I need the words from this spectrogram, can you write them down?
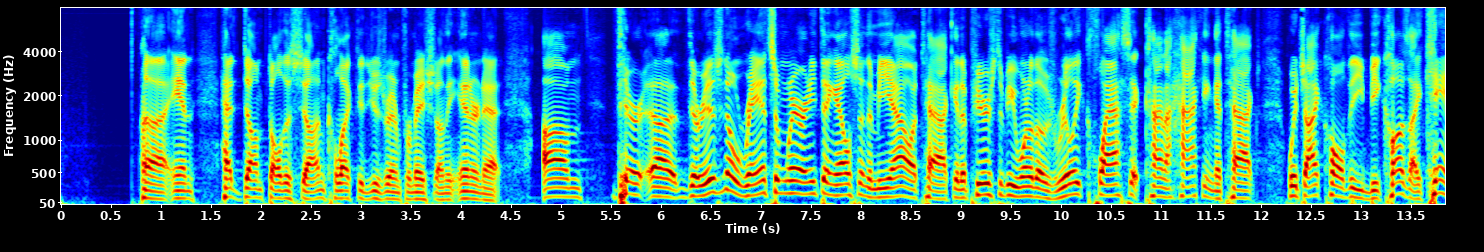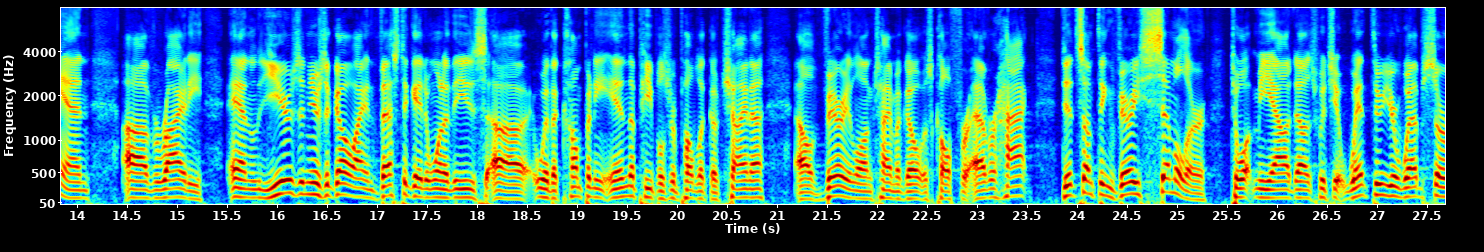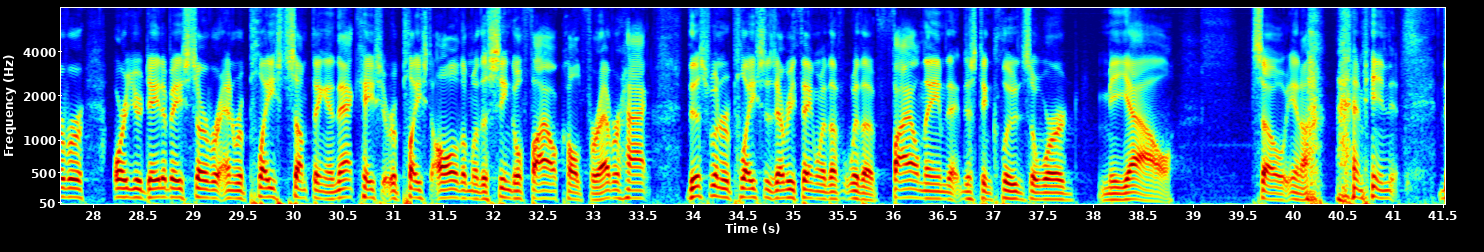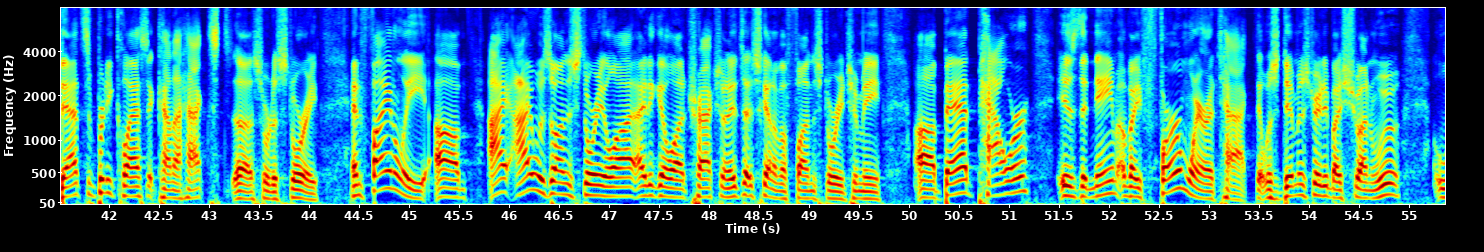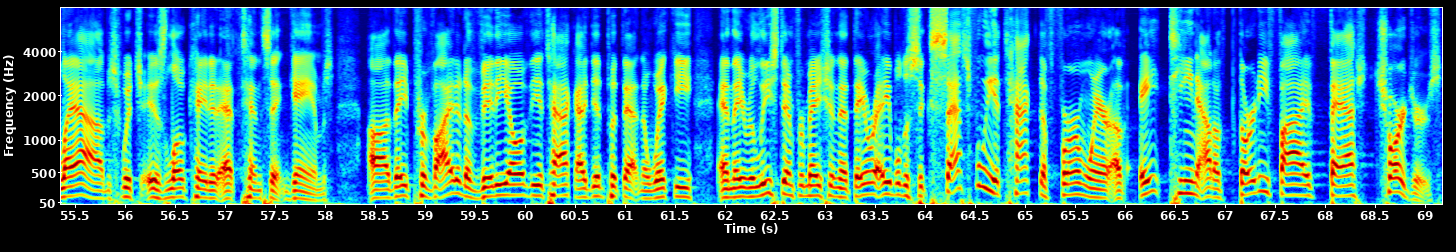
uh, and had dumped all this uncollected user information on the internet. Um, there, uh, there is no ransomware or anything else in the Meow attack. It appears to be one of those really classic kind of hacking attacks, which I call the because I can uh, variety. And years and years ago, I investigated one of these uh, with a company in the People's Republic of China. A very long time ago, it was called Forever Hack did something very similar to what Meow does, which it went through your web server or your database server and replaced something. In that case, it replaced all of them with a single file called Forever Hack. This one replaces everything with a with a file name that just includes the word meow. So, you know, I mean, that's a pretty classic kind of hack uh, sort of story. And finally, um, I, I was on the story a lot. I didn't get a lot of traction. It's just kind of a fun story to me. Uh, Bad Power is the name of a firmware attack that was demonstrated by Xuanwu Labs, which is located at Tencent Games. Uh, they provided a video of the attack. I did put that in the wiki, and they released information that they were able to successfully attack the firmware of 18 out of 35 fast chargers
